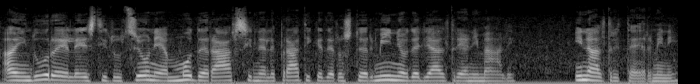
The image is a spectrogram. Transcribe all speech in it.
a indurre le istituzioni a moderarsi nelle pratiche dello sterminio degli altri animali. In altri termini,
